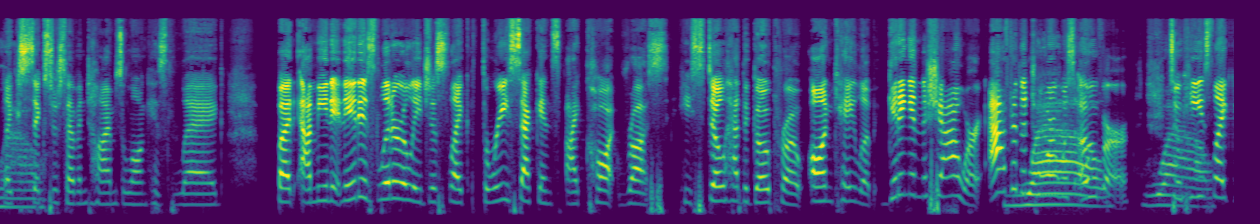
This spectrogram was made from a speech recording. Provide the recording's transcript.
like six or seven times along his leg. But I mean, and it is literally just like three seconds. I caught Russ. He still had the GoPro on Caleb getting in the shower after the tour was over. Wow. So he's like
